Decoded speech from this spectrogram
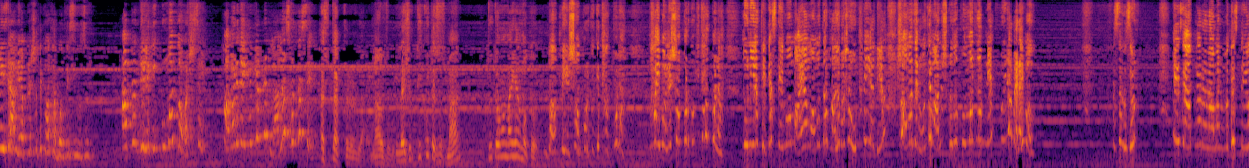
এই যে আমি আপনার সাথে কথা বলতেছি হুজুর। আপনার দিলে কি কুমত আসছে? আমার দেখলে কি আপনার আস্তাগফিরুল্লাহ নাউজুবিল্লাহ এসব কি কইতেছস মা? তুই তো আমার মাইয়ার মতো। বাপ মেয়ের সম্পর্ক কি থাকব না? ভাই বোনের সম্পর্ক কি থাকব না? দুনিয়া থেকে স্নেহ মায়া মমতা ভালোবাসা উঠাইয়া দিয়া সমাজের মধ্যে মানুষ শুধু কুমতলব নিয়ে ঘুরে বেড়াইবো। আচ্ছা হুজুর এই যে আপনার আর আমার মধ্যে স্নেহ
